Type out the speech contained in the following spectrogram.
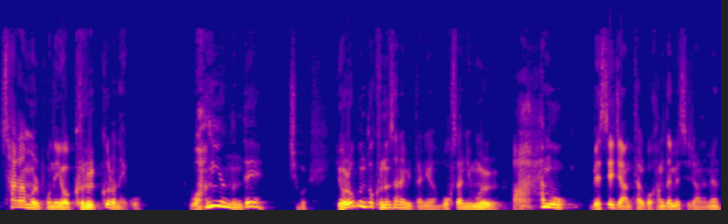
사람을 보내어 그를 끌어내고 왕이었는데 여러분도 그런 사람이 있다니요. 목사님을 아무 메시지 안 탈고 강단 메시지 안 하면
